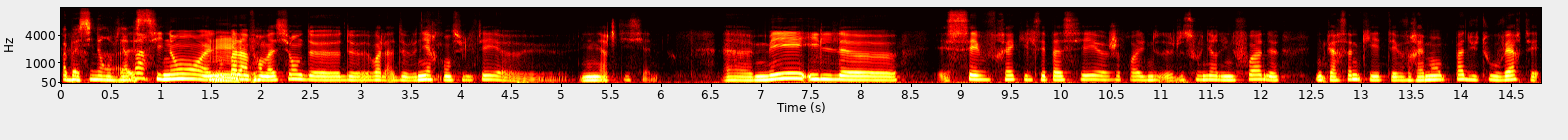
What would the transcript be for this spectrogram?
Ah bah sinon on vient Euh, pas. sinon, elles n'ont pas l'information de, de, voilà, de venir consulter euh, une énergéticienne. Euh, mais il, euh, c'est vrai qu'il s'est passé, je crois, une, le souvenir d'une fois de une personne qui était vraiment pas du tout ouverte et,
